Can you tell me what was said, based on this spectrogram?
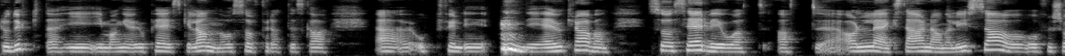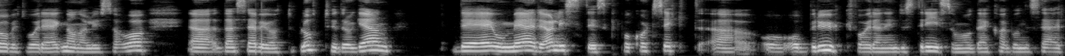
produktet i, i, mange europeiske land, også for at det skal oppfylle de, de EU-kravene, så ser vi jo at, at alle eksterne analyser, og, og, for så vidt våre egne analyser òg, der ser vi jo at blått hydrogen det er jo mer realistisk på kort sikt uh, å, å, bruke for en industri som må dekarbonisere,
